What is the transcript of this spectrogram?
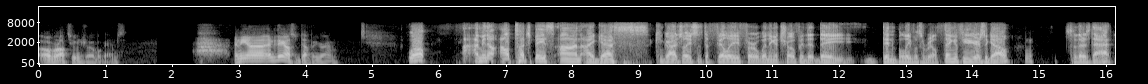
overall, two enjoyable games. Any uh, anything else with dumping ground? Well, I I mean, I'll, I'll touch base on, I guess, congratulations to Philly for winning a trophy that they didn't believe was a real thing a few years ago. so there's that.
